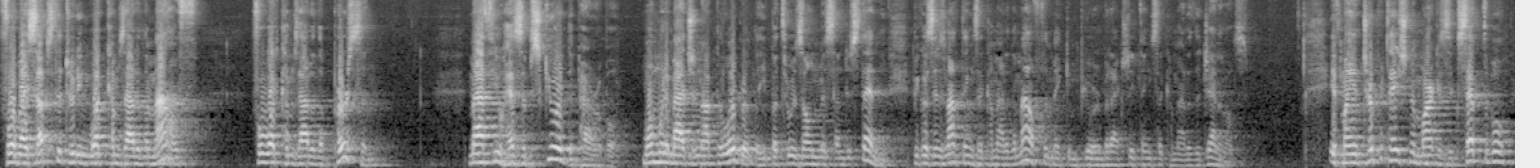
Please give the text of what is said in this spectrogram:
For by substituting what comes out of the mouth for what comes out of the person, Matthew has obscured the parable. One would imagine not deliberately, but through his own misunderstanding, because it is not things that come out of the mouth that make impure, but actually things that come out of the genitals. If my interpretation of Mark is acceptable,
